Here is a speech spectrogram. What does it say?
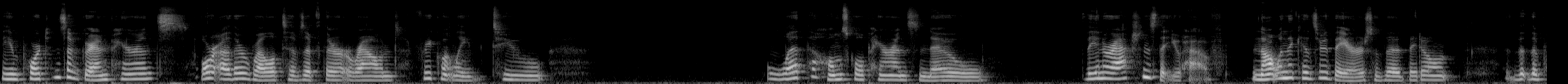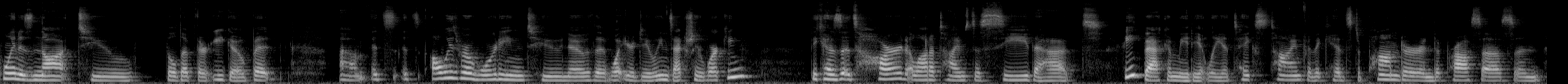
the importance of grandparents or other relatives if they're around frequently to let the homeschool parents know the interactions that you have. Not when the kids are there, so that they don't. The, the point is not to build up their ego, but um, it's it's always rewarding to know that what you're doing is actually working, because it's hard a lot of times to see that feedback immediately. It takes time for the kids to ponder and to process and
